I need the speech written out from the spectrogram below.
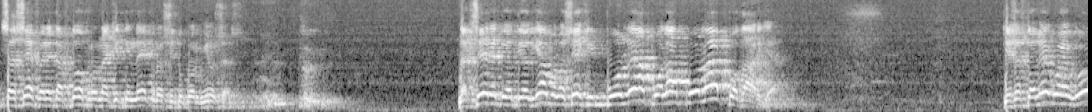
σας έφερε ταυτόχρονα και την έκρωση του κορμιού σας. Να ξέρετε ότι ο διάβολος έχει πολλά πολλά πολλά ποδάρια. Και σας το λέγω εγώ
